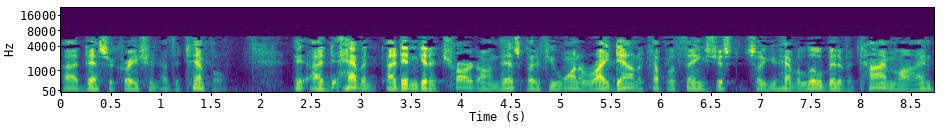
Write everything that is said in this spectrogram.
uh, desecration of the temple. I haven't, I didn't get a chart on this, but if you want to write down a couple of things just so you have a little bit of a timeline,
